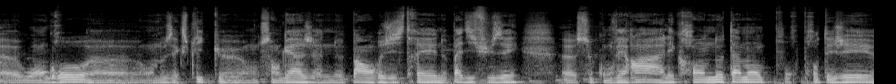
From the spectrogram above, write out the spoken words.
euh, où en gros on nous explique qu'on s'engage à ne pas enregistrer, ne pas diffuser ce qu'on verra à l'écran, notamment pour protéger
